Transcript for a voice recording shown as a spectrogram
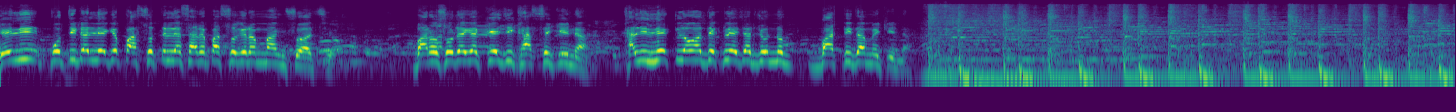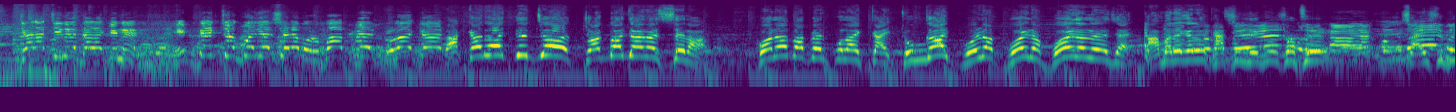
ডেলি প্রতিটা লেগে পাঁচশো থেকে সাড়ে পাঁচশো গ্রাম মাংস আছে। বারোশো টাকা কেজি খাচ্ছে কিনা? খালি লেক লওয়া দেখলে এটার জন্য বাড়তি দামে কিনা? যারা চিনে তারা কিনে। এটাই চক বাজার সেরা বড়। বাপের ঐতিহ্য চকবাজার না বড় বাপের পোলাই কাই টুঙ্গাই বইরা বইরা বইরা লয়ে যায়। আমার এখানে খাসির লেগুস আছে চাইশুটি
